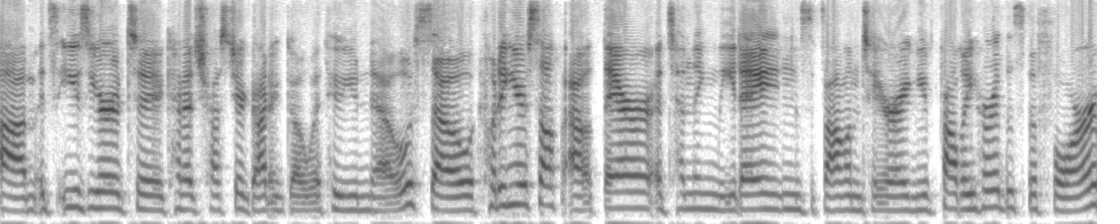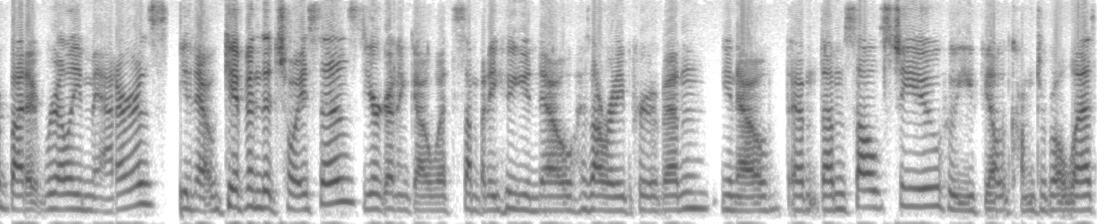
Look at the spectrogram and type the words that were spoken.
um, it's easier to kind of trust your gut and go with who you know. So putting yourself out there, attending meetings, volunteering, you've probably heard this before, but it really matters. You know, given the choices, you're going to go with somebody who you know has already proven, you know, them, themselves to you, who you feel comfortable with.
